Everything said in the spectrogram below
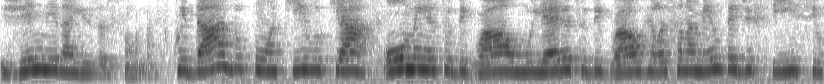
generalizações, cuidado com aquilo que ah, homem é tudo igual, mulher é tudo igual, relacionamento é difícil,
